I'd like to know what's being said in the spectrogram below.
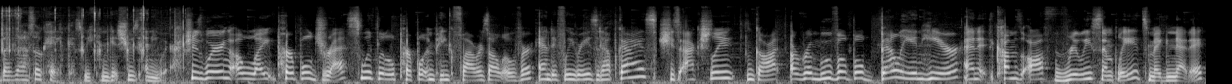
but that's okay because we can get shoes anywhere. She's wearing a light purple dress with little purple and pink flowers all over. And if we raise it up, guys, she's actually got a removable belly in here and it comes off really simply. It's magnetic.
